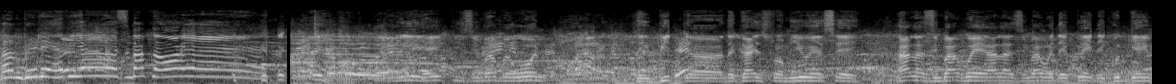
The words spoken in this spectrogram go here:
I'm really happy. Yeah, Zimbabwe, oh yeah. I really hate Zimbabwe won. They beat uh, the guys from USA. Ala Zimbabwe, Ala Zimbabwe, they played a good game.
